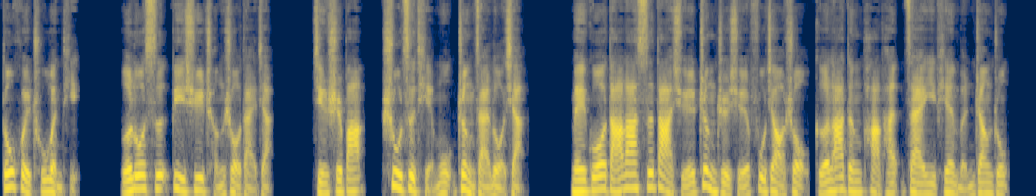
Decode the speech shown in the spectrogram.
都会出问题，俄罗斯必须承受代价。警示八：数字铁幕正在落下。美国达拉斯大学政治学副教授格拉登·帕潘在一篇文章中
